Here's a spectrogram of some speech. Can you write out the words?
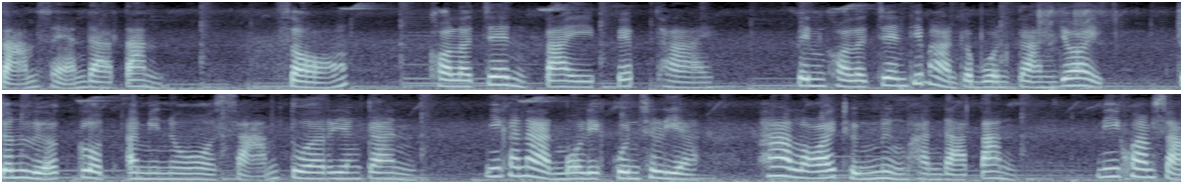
300,000ดาตัน 2. คอลลาเจนไตเปปไทด์เป็นคอลลาเจนที่ผ่านกระบวนการย่อย จนเหลือกรดอะมิโน 3 ตัวเรียงกัน มีขนาดโมเลกุลเฉลี่ย 500 ถึง 1,000 ดาตัน มีความสา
